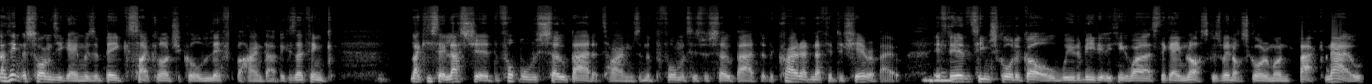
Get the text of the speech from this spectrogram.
I think the Swansea game was a big psychological lift behind that because I think, like you say, last year the football was so bad at times and the performances were so bad that the crowd had nothing to cheer about. If mm-hmm. the other team scored a goal, we would immediately think, well, that's the game lost because we're not scoring one back. Now,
